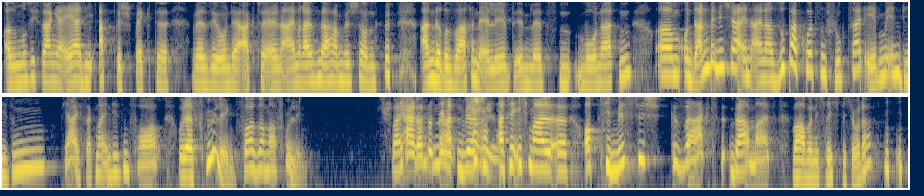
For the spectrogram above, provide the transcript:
also muss ich sagen, ja eher die abgespeckte Version der aktuellen Einreisen. Da haben wir schon andere Sachen erlebt in den letzten Monaten. Ähm, Und dann bin ich ja in einer super kurzen Flugzeit eben in diesem, ja, ich sag mal, in diesem Vor- oder Frühling, Vorsommer, Frühling. Zwei Ja, das Stunden ist im- hatten wir, hatte ich mal äh, optimistisch gesagt damals, war aber nicht richtig, oder?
